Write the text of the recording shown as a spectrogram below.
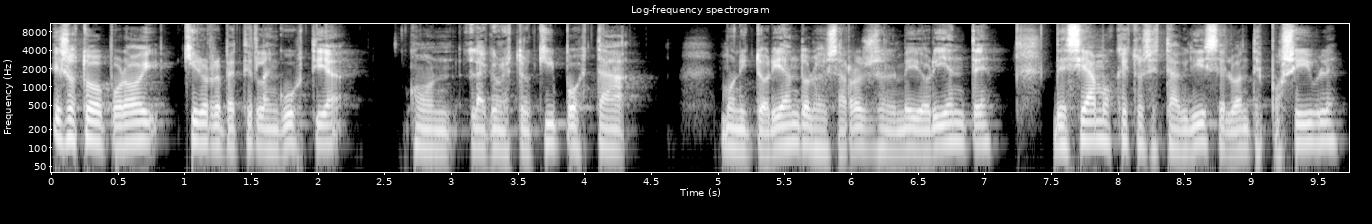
Eso es todo por hoy. Quiero repetir la angustia con la que nuestro equipo está monitoreando los desarrollos en el Medio Oriente. Deseamos que esto se estabilice lo antes posible.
